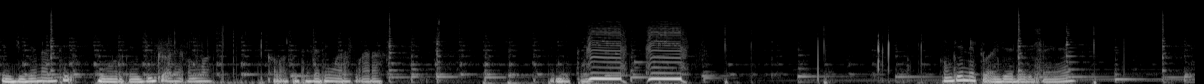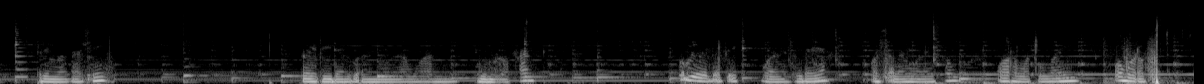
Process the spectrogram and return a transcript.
ya juga nanti dimurkai juga oleh Allah. Kalau kita sering marah-marah. Gitu. Mungkin itu aja dari saya. Terima kasih. Lebih dan kurangnya mohon dimaafkan wabillahi taufiq wal hidayah. Wassalamualaikum warahmatullahi wabarakatuh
